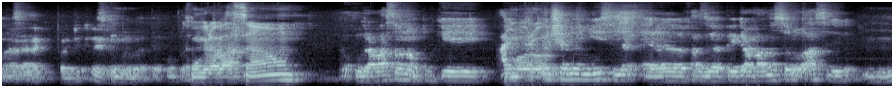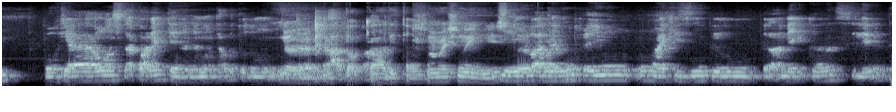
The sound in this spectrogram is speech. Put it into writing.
Caraca, pode crer. Completo. Com gravação. Não, com gravação não, porque a ideia que eu tinha no início, né, era fazer o EP gravado no celular, se liga. Uhum. Porque é o lance da quarentena, né, mano? Tava todo mundo É, trancado. Tocado e tal. Principalmente no E início. aí eu né? até comprei um, um miczinho pelo, pela americana, se liga.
